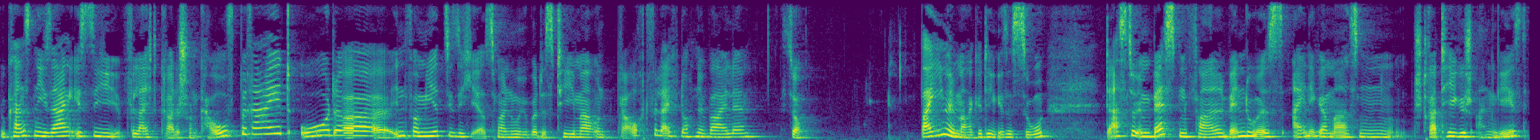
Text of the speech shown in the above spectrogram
Du kannst nicht sagen, ist sie vielleicht gerade schon kaufbereit oder informiert sie sich erstmal nur über das Thema und braucht vielleicht noch eine Weile. So. Bei E-Mail-Marketing ist es so, dass du im besten Fall, wenn du es einigermaßen strategisch angehst,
